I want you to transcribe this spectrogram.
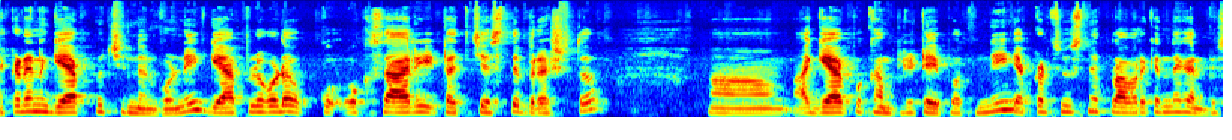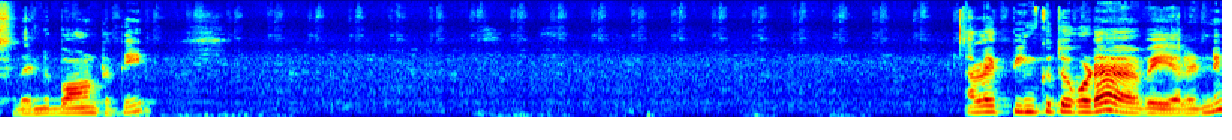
ఎక్కడైనా గ్యాప్ వచ్చిందనుకోండి గ్యాప్లో కూడా ఒకసారి టచ్ చేస్తే బ్రష్తో ఆ గ్యాప్ కంప్లీట్ అయిపోతుంది. ఎక్కడ చూసినా ఫ్లవర్ కింద కనిపిస్తుంది అండి బాగుంటుంది. అలాగే పింక్తో కూడా వేయాలండి.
